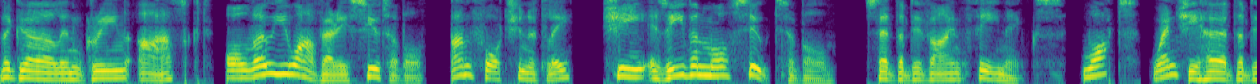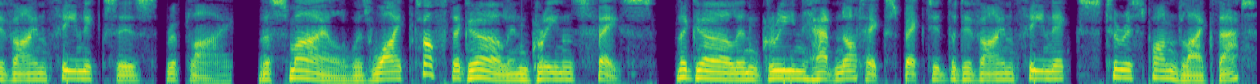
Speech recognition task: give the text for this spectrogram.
The girl in green asked. Although you are very suitable, unfortunately, she is even more suitable said the divine phoenix. What? When she heard the divine phoenix's reply, the smile was wiped off the girl in green's face. The girl in green had not expected the divine phoenix to respond like that.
